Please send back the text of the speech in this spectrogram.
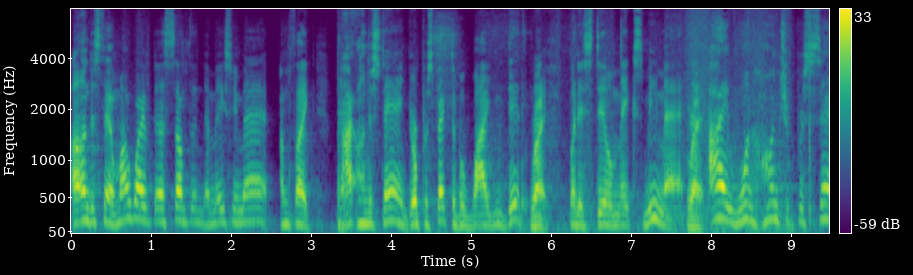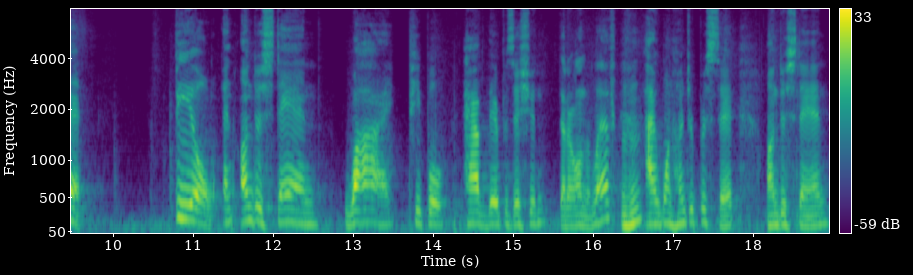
I understand. My wife does something that makes me mad. I'm like, but I understand your perspective of why you did it. Right. But it still makes me mad. Right. I 100% feel and understand why people have their position that are on the left. Mm-hmm. I 100% understand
